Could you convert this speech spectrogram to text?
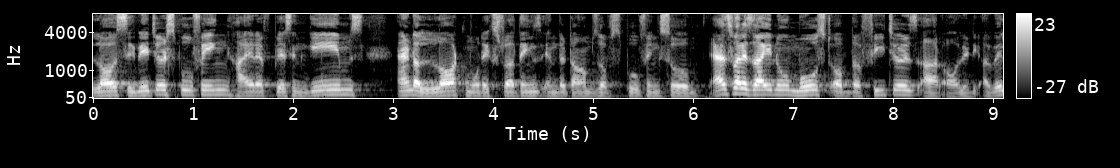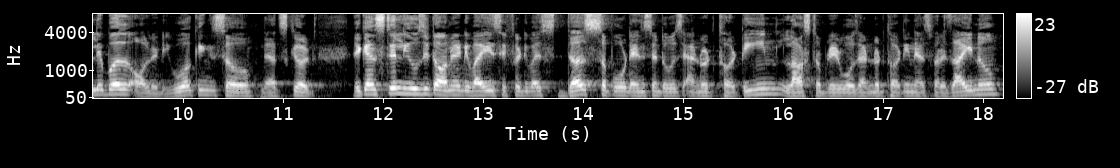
allows signature spoofing, higher FPS in games, and a lot more extra things in the terms of spoofing. So, as far as I know, most of the features are already available, already working, so that's good. You can still use it on your device if your device does support Ancient OS Android 13. Last update was Android 13 as far as I know.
